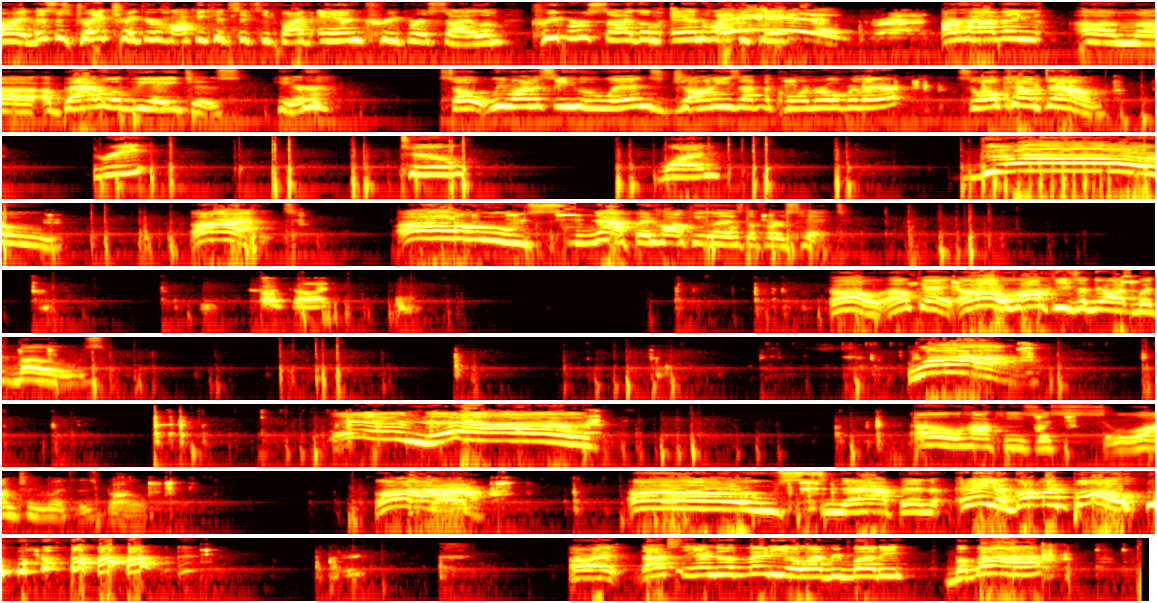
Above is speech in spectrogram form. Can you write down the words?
Alright, this is Drake Traker, Hockey Kid 65, and Creeper Asylum. Creeper Asylum and Hockey Kid Brad. are having um uh, a battle of the ages here. So we want to see who wins. Johnny's at the corner over there. So I'll count down. Three, two, one, go! Alright. Oh, snap, and Hockey lands the first hit. Oh, God. Oh, okay. Oh, Hockey's a god with bows. Wow! And there! Oh, Hockey's just launching with his bow. Ah! Oh, snap! And hey, I Alright, that's the end of the video, everybody. Bye-bye!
